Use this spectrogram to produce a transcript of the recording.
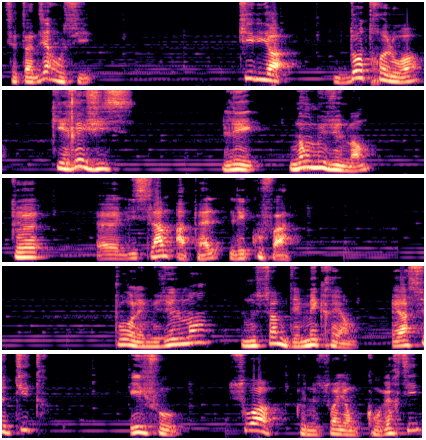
C'est-à-dire aussi qu'il y a d'autres lois qui régissent les non-musulmans que euh, l'islam appelle les koufars. Pour les musulmans, nous sommes des mécréants. Et à ce titre, il faut soit que nous soyons convertis,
